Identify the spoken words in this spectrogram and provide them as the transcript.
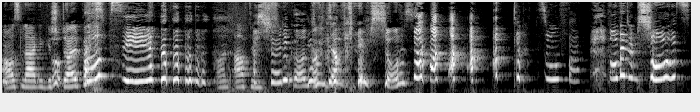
Auslage gestolpert Upsi. und auf dem, Entschuldigung. und auf dem Schoß. Zufall. Auf dem Schoß.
